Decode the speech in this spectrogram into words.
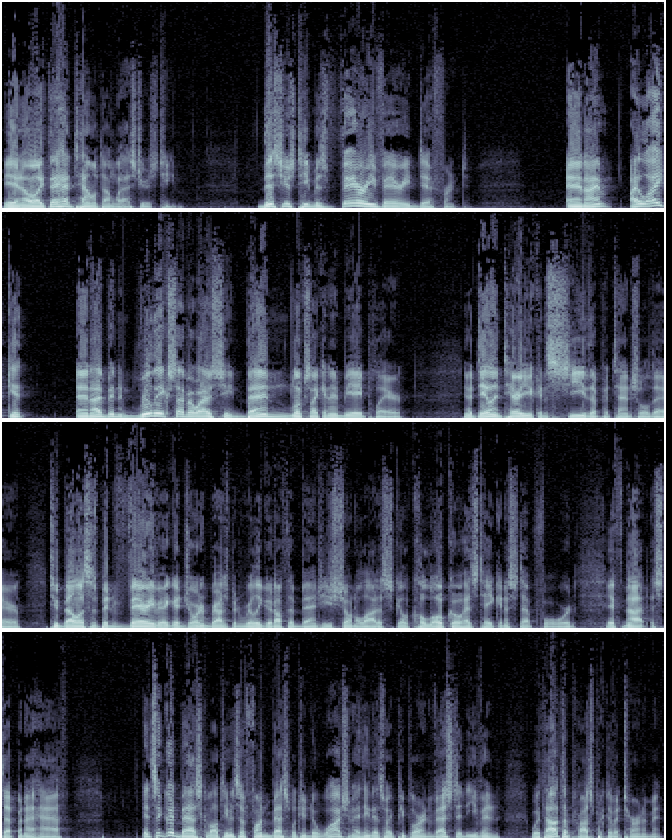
You know, like they had talent on last year's team. This year's team is very, very different. And I'm I like it, and I've been really excited by what I've seen. Ben looks like an NBA player. You know, Dalen Terry, you can see the potential there. Tubelis has been very, very good. Jordan Brown's been really good off the bench. He's shown a lot of skill. Koloko has taken a step forward, if not a step and a half. It's a good basketball team. It's a fun basketball team to watch, and I think that's why people are invested, even without the prospect of a tournament.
